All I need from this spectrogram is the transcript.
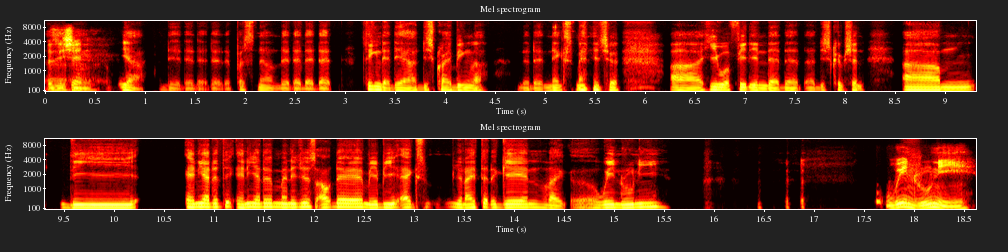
Position. uh, yeah, the the, the, the, the personnel that, that, that, that thing that they are describing lah. The, the next manager, uh, he will fit in that that uh, description. Um, the any other thing, any other managers out there? Maybe ex United again, like uh, Wayne Rooney Wayne Rooney,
